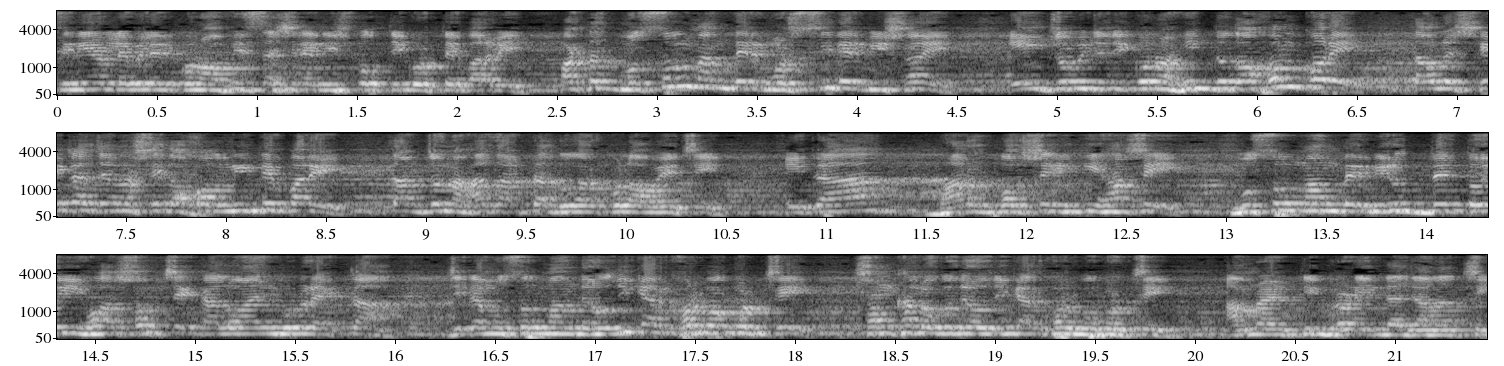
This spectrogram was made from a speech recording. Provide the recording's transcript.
সিনিয়র লেভেলের কোন অফিসার সেটা নিষ্পত্তি করতে পারবে। অর্থাৎ মুসলমানদের মসজিদের বিষয়ে এই জমি যদি কোনো হিন্দু দখল করে, তাহলে সেটা যেন সে দখল নিতে পারে, তার জন্য হাজারটা দুয়ার খোলা হয়েছে। এটা ভারতবর্ষের ইতিহাসে মুসলমানদের বিরুদ্ধে তৈরি হওয়া সবচেয়ে কালো আইনগুলোর একটা, যেটা মুসলমানদের অধিকার খর্ব করছে, সংখ্যালঘুদের অধিকার খর্ব করছে। আমরা তীব্র নিন্দা জানাচ্ছি।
